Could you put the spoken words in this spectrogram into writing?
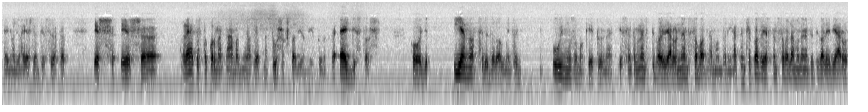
egy nagyon helyes döntés született. És, és uh, lehet ezt a kormányt támadni azért, mert túl sok stadion épül. De egy biztos, hogy ilyen nagyszerű dolog, mint hogy új múzeumok épülnek, és szerintem a Nemzeti Galériáról nem szabad lemondani. Hát nem csak azért nem szabad lemondani a Nemzeti Galériáról,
